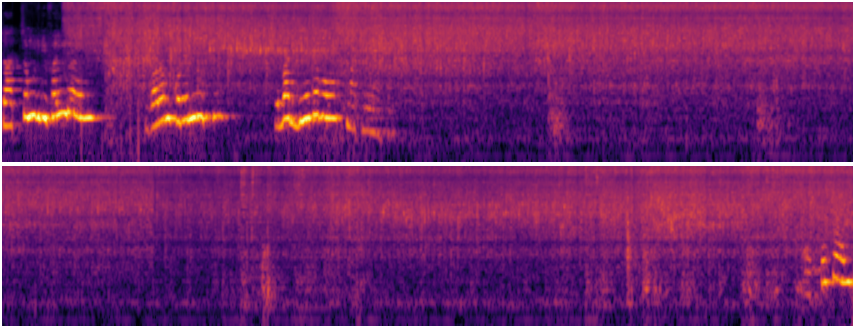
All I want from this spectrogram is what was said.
চার চামচ রিফাইন্ড অয়েল গরম করে নিয়েছি। এবার দিয়ে দেবো মাছের মাথা সাইজ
